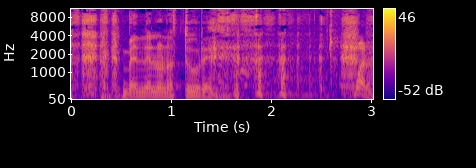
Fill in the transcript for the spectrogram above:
Véndelo en octubre. Bueno,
